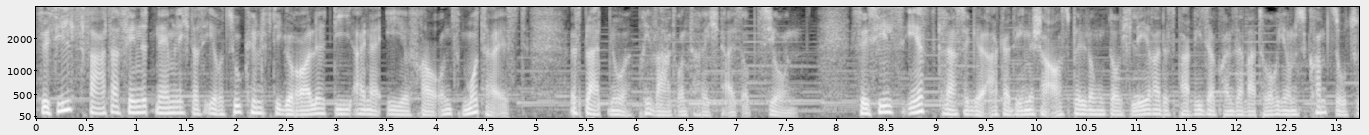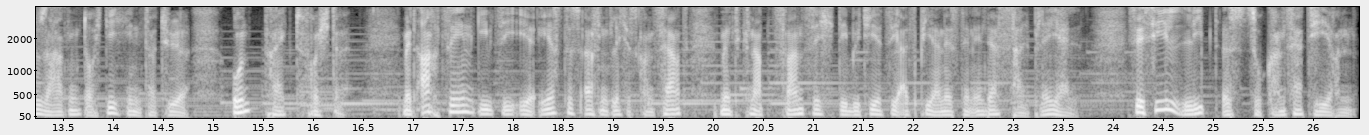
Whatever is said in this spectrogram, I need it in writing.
Cecils Vater findet nämlich, dass ihre zukünftige Rolle die einer Ehefrau und Mutter ist. Es bleibt nur Privatunterricht als Option. Cecils erstklassige akademische Ausbildung durch Lehrer des Pariser Konservatoriums kommt sozusagen durch die Hintertür und trägt Früchte. Mit 18 gibt sie ihr erstes öffentliches Konzert, mit knapp 20 debütiert sie als Pianistin in der Salle Pleyel. Cécile liebt es zu konzertieren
